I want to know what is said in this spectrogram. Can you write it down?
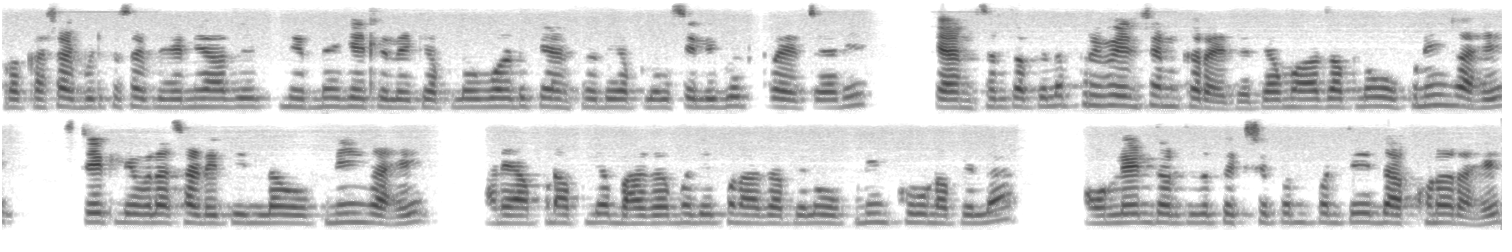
प्रकाश आंबेडकर साहेब यांनी आज एक निर्णय घेतलेला आहे की आपलं वर्ल्ड कॅन्सर डे आपल्याला सेलिब्रेट करायचं आहे आणि कॅन्सरचं आपल्याला प्रिव्हेन्शन करायचं आहे त्यामुळे आज आपलं ओपनिंग आहे. स्टेट लेवलला साडेतीनला ओपनिंग आहे. आणि आपण आपल्या भागामध्ये पण आज आपल्याला ओपनिंग करून आपल्याला ऑनलाईन दर्जाचं प्रक्षेपण पण ते दाखवणार आहेत.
